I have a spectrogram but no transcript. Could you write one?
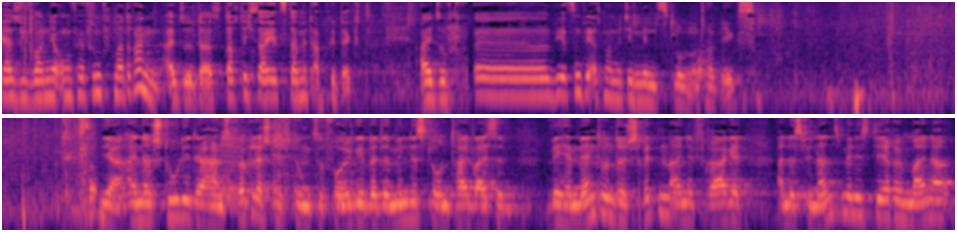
Ja, Sie waren ja ungefähr fünfmal dran. Also das dachte ich, sei jetzt damit abgedeckt. Also äh, jetzt sind wir erstmal mit dem Mindestlohn unterwegs. So. Ja, einer Studie der Hans-Böckler-Stiftung zufolge wird der Mindestlohn teilweise vehement unterschritten. Eine Frage an das Finanzministerium. Meiner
